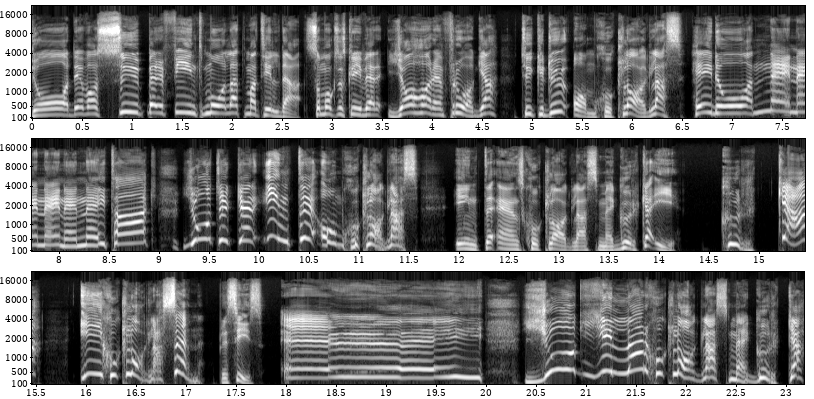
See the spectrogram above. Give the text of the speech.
Ja, det var superfint målat Matilda, som också skriver “Jag har en fråga. Tycker du om chokladglass? Hej då! Nej, nej, nej, nej, nej tack! Jag tycker inte om chokladglass! Inte ens chokladglass med gurka i. Gurka? I chokladglassen? Precis. Eh, jag gillar chokladglass med gurka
